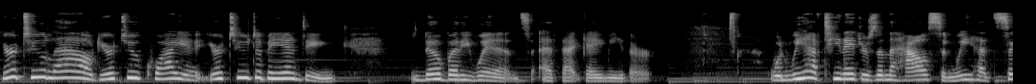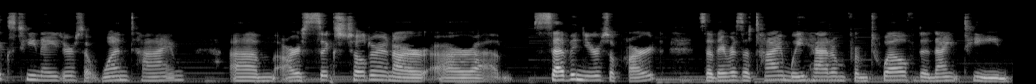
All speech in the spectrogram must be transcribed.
You're too loud, you're too quiet, you're too demanding. Nobody wins at that game either. When we have teenagers in the house, and we had six teenagers at one time, um, our six children are, are um, seven years apart. So there was a time we had them from 12 to 19,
